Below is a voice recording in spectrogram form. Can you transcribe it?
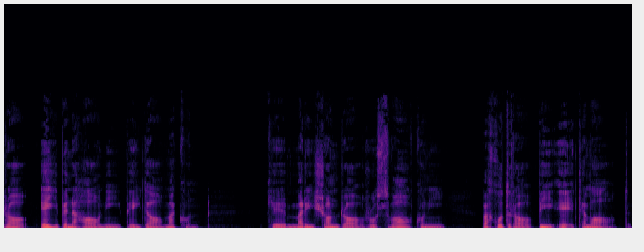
را عیب نهانی پیدا مکن که مریشان را رسوا کنی و خود را بی اعتماد.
